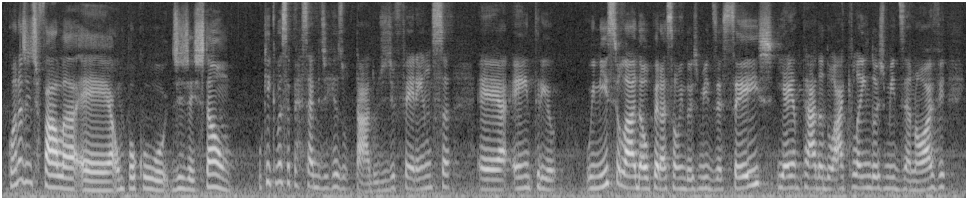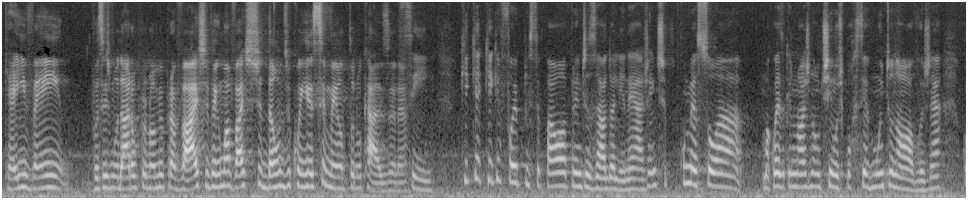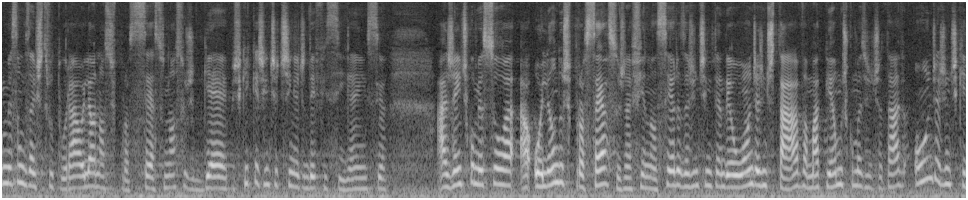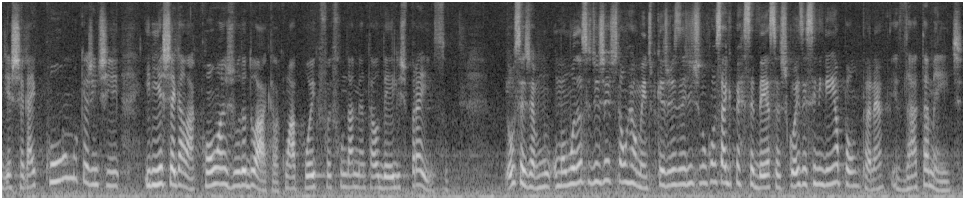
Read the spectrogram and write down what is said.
Quando a gente fala é, um pouco de gestão, o que, que você percebe de resultado, de diferença é, entre o início lá da operação em 2016 e a entrada do Aquila em 2019, que aí vem, vocês mudaram para o nome para Vast, vem uma vastidão de conhecimento no caso, né? Sim. O que, que, que foi o principal aprendizado ali, né? A gente começou a uma coisa que nós não tínhamos por ser muito novos, né? Começamos a estruturar, olhar nossos processos, nossos gaps, o que, que a gente tinha de deficiência. A gente começou a, a olhando os processos né, financeiros, a gente entendeu onde a gente estava, mapeamos como a gente estava, onde a gente queria chegar e como que a gente iria chegar lá, com a ajuda do Aquila, com o apoio que foi fundamental deles para isso. Ou seja, uma mudança de gestão realmente, porque às vezes a gente não consegue perceber essas coisas se ninguém aponta, né? Exatamente.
